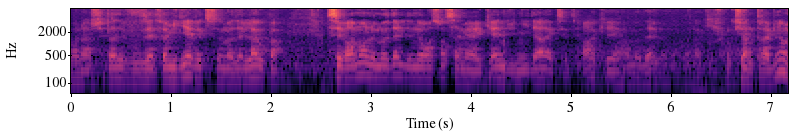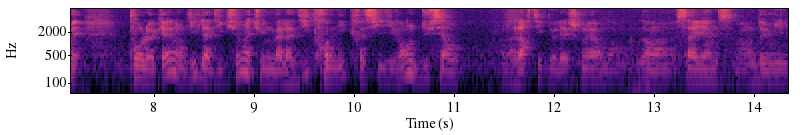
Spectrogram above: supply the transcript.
voilà, je sais pas, vous êtes familier avec ce modèle-là ou pas? C'est vraiment le modèle des neurosciences américaines, du NIDA, etc., qui est un modèle qui fonctionne très bien, mais pour lequel on dit l'addiction est une maladie chronique récidivante du cerveau. L'article de Lechner dans, Science en 2000, euh,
